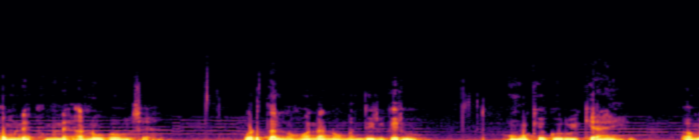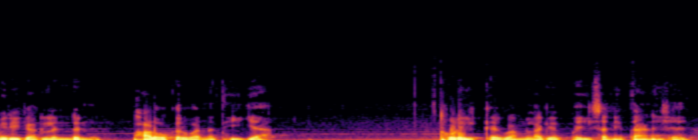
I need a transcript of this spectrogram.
અમને અમને અનુભવ છે. વડતાલનું હોનાનું મંદિર કર્યું હું કે ગુરુ ક્યાંય અમેરિકા, લંડન ફાળો કરવા નથી ગયા. થોડીક કહેવા આમ લાગે પૈસાની તાણે છે.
